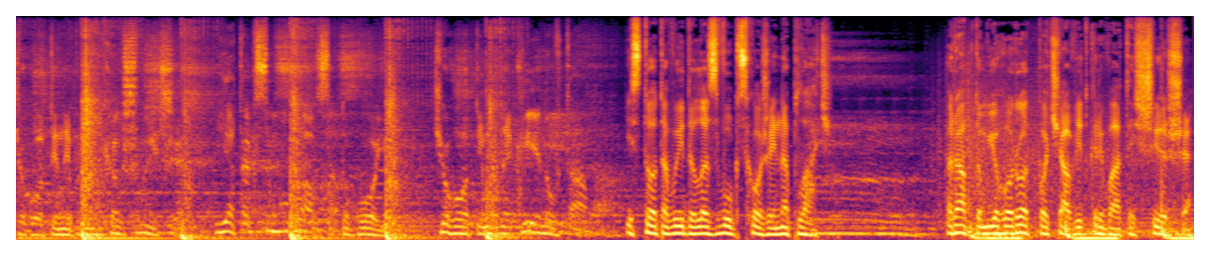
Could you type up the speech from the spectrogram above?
Чого ти не приїхав швидше? Я так сумував за тобою. Чого ти мене кинув там? Істота видала звук, схожий на плач. Раптом його рот почав відкриватись ширше.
